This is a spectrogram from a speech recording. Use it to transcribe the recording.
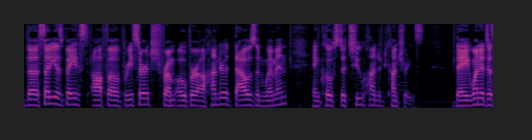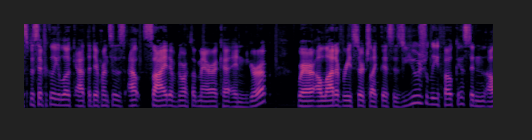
the study is based off of research from over 100,000 women in close to 200 countries. They wanted to specifically look at the differences outside of North America and Europe, where a lot of research like this is usually focused, and uh,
